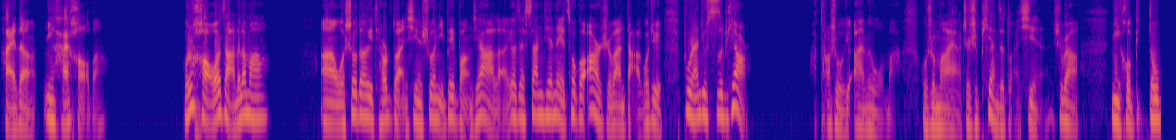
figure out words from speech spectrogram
孩子，你还好吧？”我说：“好啊，咋的了吗？”啊，我收到一条短信说你被绑架了，要在三天内凑够二十万打过去，不然就撕票。啊，当时我就安慰我妈，我说：“妈呀，这是骗子短信，是不是？你以后都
